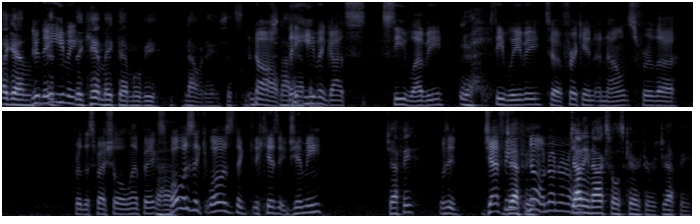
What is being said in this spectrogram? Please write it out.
Again, Dude, they it- even- they can't make that movie nowadays. It's no, it's they happening. even got S- Steve Levy, yeah. Steve Levy, to freaking announce for the for the Special Olympics. Uh-huh. What was the what was the, the kid's name? Jimmy? Jeffy. Was it Jeffy? Jeffy. No, no, no, no. Johnny Knoxville's character was Jeffy.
